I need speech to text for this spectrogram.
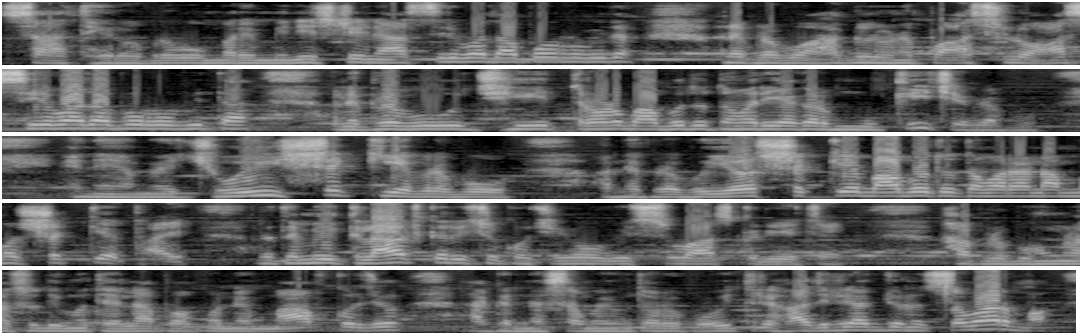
સાથે રહો પ્રભુ. મારે મિનિસ્ટ્રીને આશીર્વાદ આપો પ્રભુતા અને પ્રભુ, આગલો અને પાછલો આશીર્વાદ આપો પ્રભુતા અને પ્રભુ, જે ત્રણ બાબતો તમારી આગળ મૂકી છે પ્રભુ, એને અમે જોઈ શકીએ પ્રભુ. અને પ્રભુ, એ અશક્ય બાબતો તમારા નામમાં શક્ય થાય. અને તમે એકલા જ કરી શકો છો, એવો વિશ્વાસ કરીએ છીએ. હા પ્રભુ હમણાં સુધીમાં થયેલા પાપોને માફ કરજો. આગળના સમયમાં તમારો પવિત્ર હાજરી રાખજો અને સવારમાં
